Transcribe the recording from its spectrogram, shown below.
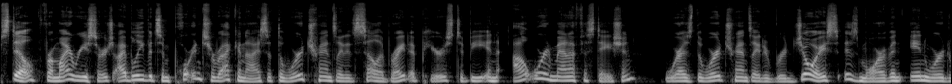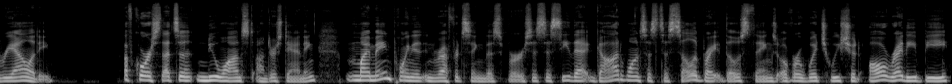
Still, from my research, I believe it's important to recognize that the word translated celebrate appears to be an outward manifestation, whereas the word translated rejoice is more of an inward reality. Of course, that's a nuanced understanding. My main point in referencing this verse is to see that God wants us to celebrate those things over which we should already be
